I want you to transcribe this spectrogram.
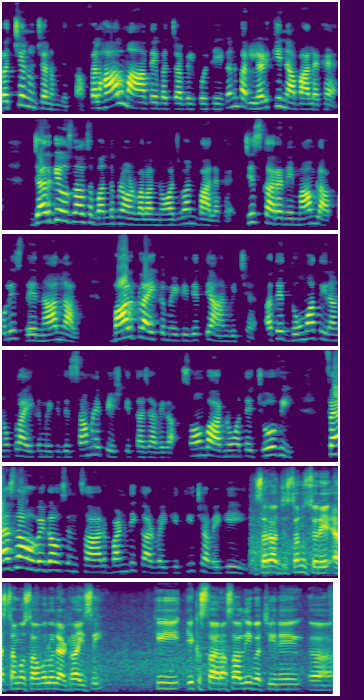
ਬੱਚੇ ਨੂੰ ਜਨਮ ਦਿੱਤਾ। ਫਿਲਹਾਲ ਮਾਂ ਤੇ ਬੱਚਾ ਬਿਲਕੁਲ ਠੀਕ ਹਨ, ਪਰ ਲੜਕੀ ਨਾਬਾਲਗ ਹੈ। ਜਦ ਕਿ ਉਸ ਨਾਲ ਸੰਬੰਧ ਬਣਾਉਣ ਵਾਲਾ ਨੌਜਵਾਨ ਬਾਲਕ ਹੈ, ਜਿਸ ਕਾਰਨ ਇਹ ਮਾਮਲਾ ਪੁਲਿਸ ਦੇ ਨਾਲ-ਨਾਲ ਬਾਲ ਭਲਾਈ ਕਮੇਟੀ ਦੇ ਧਿਆਨ ਵਿੱਚ ਹੈ ਅਤੇ ਦੋਵਾਂ ਧਿਰਾਂ ਨੂੰ ਭਲਾਈ ਕਮੇਟੀ ਦੇ ਸਾਹਮਣੇ ਪੇਸ਼ ਕੀਤਾ ਜਾਵੇਗਾ। ਸੋਮਵਾਰ ਨੂੰ ਅਤੇ ਜੋ ਵੀ ਫੈਸਲਾ ਹੋਵੇਗਾ ਉਸ ਅਨੁਸਾਰ ਬਣਦੀ ਕਾਰਵਾਈ ਕੀਤੀ ਜਾਵੇਗੀ। ਸਰ ਅੱਜ ਸਾਨੂੰ ਸਵੇਰੇ ਐਸਐਮਓ ਸਾਹਿਬ ਵੱਲੋਂ ਲੈਟਰ ਆਈ ਸੀ ਕਿ ਇੱਕ 17 ਸਾਲ ਦੀ ਬੱਚੀ ਨੇ ਅ,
